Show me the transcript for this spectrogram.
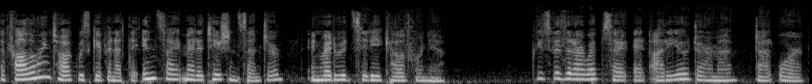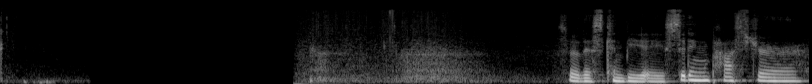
The following talk was given at the Insight Meditation Center in Redwood City, California. Please visit our website at audiodharma.org. So, this can be a sitting posture,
